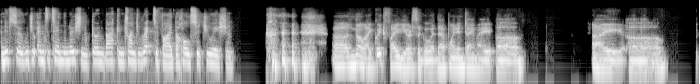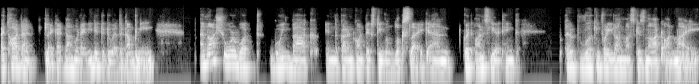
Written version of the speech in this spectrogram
and if so, would you entertain the notion of going back and trying to rectify the whole situation? uh, no, I quit five years ago. At that point in time, I uh, I uh, I thought I'd like I'd done what I needed to do at the company. I'm not sure what going back in the current context even looks like, and quite honestly, I think uh, working for Elon Musk is not on my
